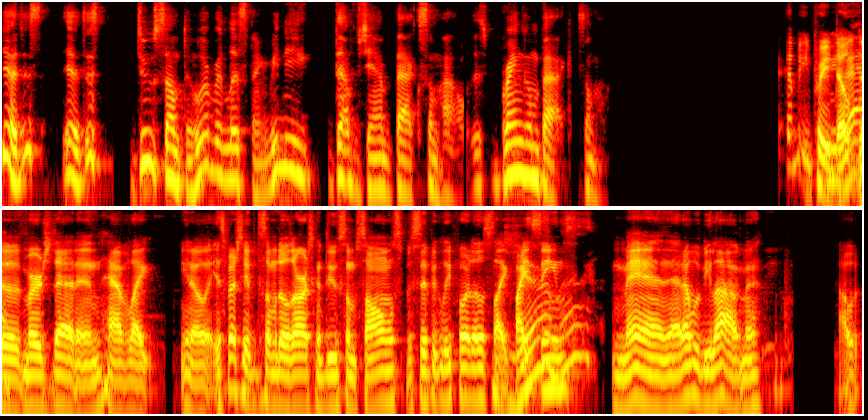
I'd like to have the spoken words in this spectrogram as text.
yeah, just yeah, just do something. Whoever listening, we need Def Jam back somehow. Just bring them back somehow. It could be pretty mean, dope rap. to merge that and have like you know, especially if some of those artists can do some songs specifically for those like fight Yeah, scenes. man. Man, yeah, that would be live, man. I would,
